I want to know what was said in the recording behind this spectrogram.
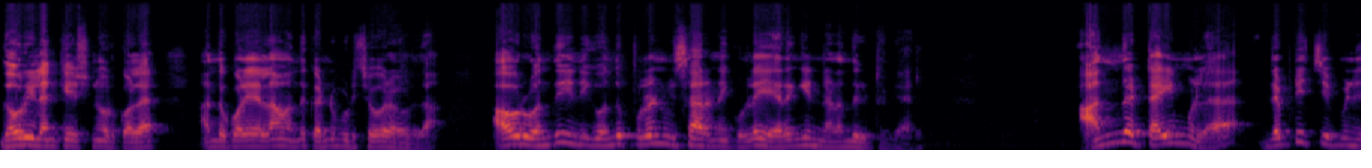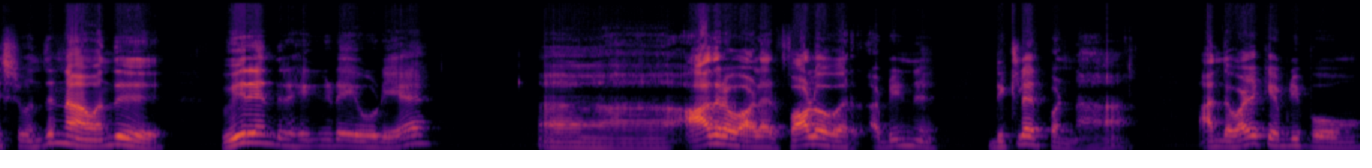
கௌரி லங்கேஷ்னு ஒரு கொலை. அந்த கொலையெல்லாம் வந்து கண்டுபிடிச்சவர் அவர் தான் அவர் வந்து இன்றைக்கி வந்து புலன் விசாரணைக்குள்ளே இறங்கி நடந்துக்கிட்டு இருக்கார். அந்த டைமில் டெப்டி சீஃப் மினிஸ்டர் வந்து நான் வந்து வீரேந்திர ஹெக்டேயோடைய ஆதரவாளர் ஃபாலோவர் அப்படின்னு டிக்ளேர் பண்ணால் அந்த வழக்கு எப்படி போகும்?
